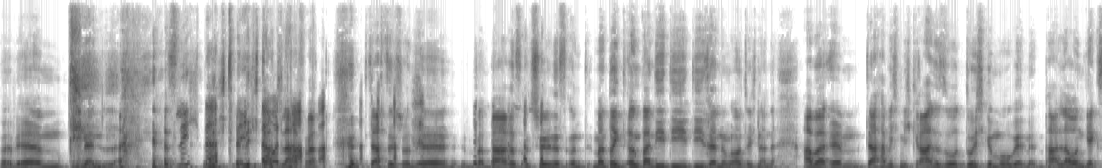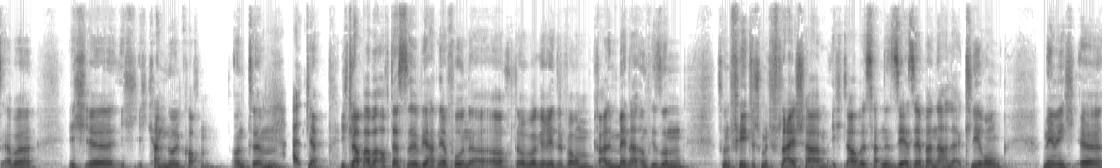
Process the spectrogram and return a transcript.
Äh, Ähm, nein, Lichter, Lichter, Lichter Lichter und und Lava. Ich dachte schon, äh, Bares und Schönes und man bringt irgendwann die, die, die Sendung auch durcheinander. Aber ähm, da habe ich mich gerade so durchgemogelt mit ein paar lauen Gags, aber ich, äh, ich, ich kann null kochen. Und ähm, Also- ja, ich glaube aber auch, dass äh, wir hatten ja vorhin auch darüber geredet, warum gerade Männer irgendwie so ein so ein Fetisch mit Fleisch haben. Ich glaube, es hat eine sehr sehr banale Erklärung, nämlich äh,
